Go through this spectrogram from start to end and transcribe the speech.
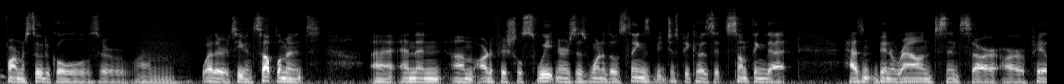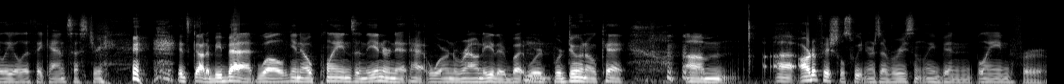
pharmaceuticals or um, whether it's even supplements, uh, and then um, artificial sweeteners is one of those things. Just because it's something that hasn't been around since our, our Paleolithic ancestry, it's got to be bad. Well, you know, planes and the internet ha- weren't around either, but we're, Mm. we're doing okay. Um, uh, artificial sweeteners have recently been blamed for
